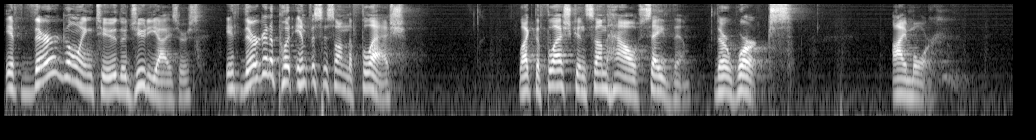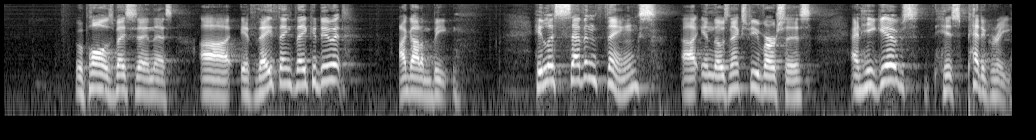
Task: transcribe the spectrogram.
If they're going to, the Judaizers, if they're going to put emphasis on the flesh, like the flesh can somehow save them, their works, I more. But Paul is basically saying this uh, if they think they could do it, I got them beat. He lists seven things uh, in those next few verses and he gives his pedigree,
